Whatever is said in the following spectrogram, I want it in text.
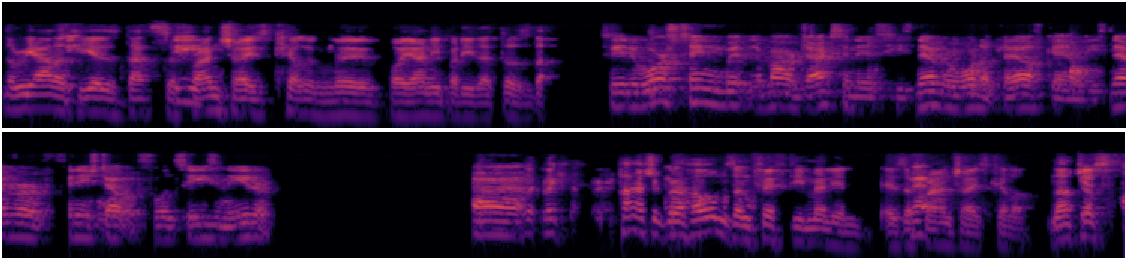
the reality is that's a See- franchise killing move by anybody that does that. See, the worst thing with Lamar Jackson is he's never won a playoff game. He's never finished out a full season either. Uh, Like Patrick Mahomes on fifty million is a Yeah. franchise killer, not just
